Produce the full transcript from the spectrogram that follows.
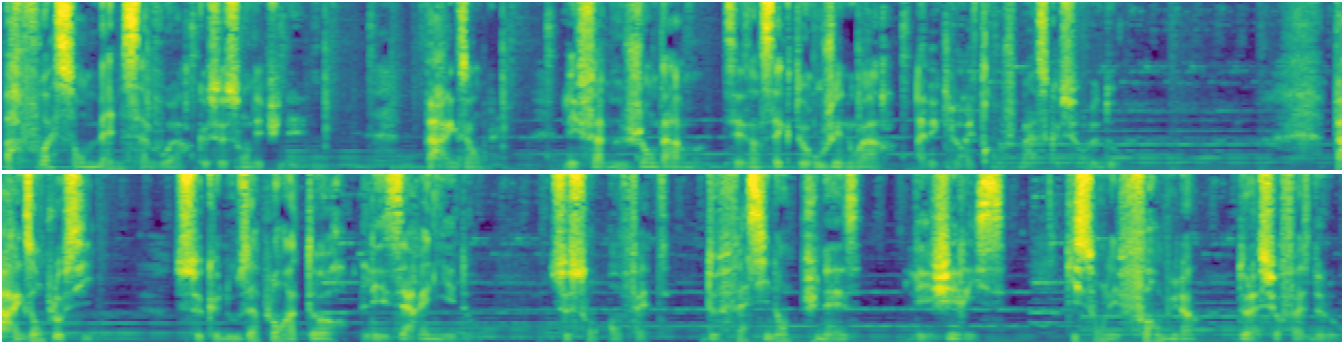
Parfois sans même savoir que ce sont des punaises. Par exemple, les fameux gendarmes, ces insectes rouges et noirs avec leur étrange masque sur le dos. Par exemple aussi, ce que nous appelons à tort les araignées d'eau. Ce sont en fait de fascinantes punaises, les gérisses, qui sont les formulins de la surface de l'eau.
